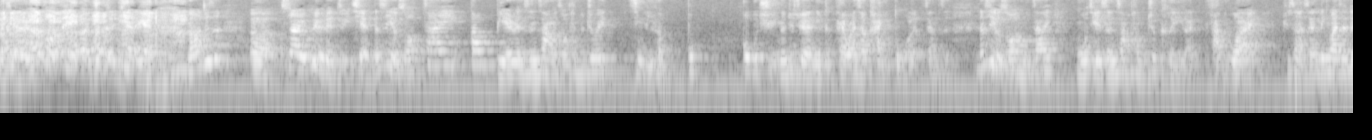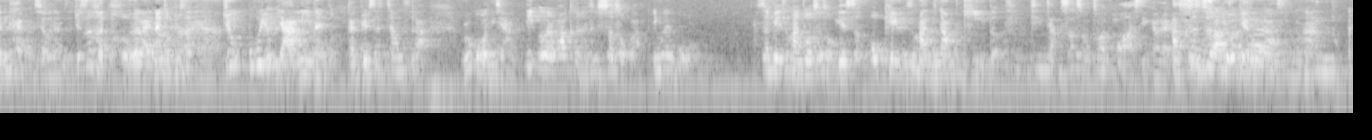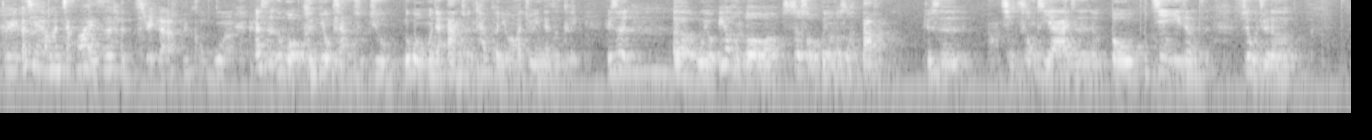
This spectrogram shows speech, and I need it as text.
做这一本身嘴欠的，然后就是呃，虽然会有点嘴欠，但是有时候在到别人身上的时候，他们就会心里很不。过不去，那就觉得你开玩笑开多了这样子。但是有时候你在摩羯身上，他们就可以来反过来，就是好像另外在跟你开玩笑这样子，就是很合得来那种，就是就不会有压力那种感觉是这样子啦。如果你讲第二的话，可能是射手吧，因为我身边是蛮多射手，也是 OK 的，也是蛮 n key 的。听听讲射手座很花心啊，啊，是真的有点花心啊。嗯，对，而且他们讲话也是很 straight 的，很恐怖啊。但是如果朋友相处，就如果我们讲单纯看朋友的话，就应该是可以。就是呃，我有遇到很多射手朋友都是很大方的，就是。请吃东西啊，还是都不介意这样子，所以我觉得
